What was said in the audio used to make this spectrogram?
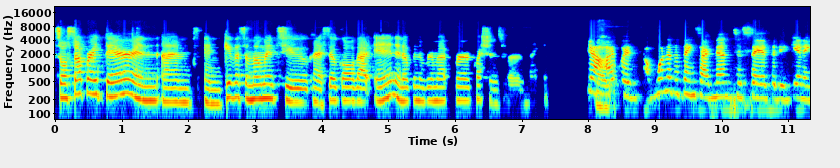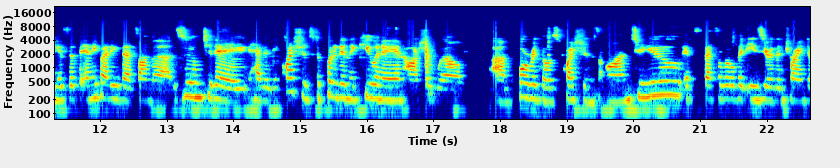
So I'll stop right there and um, and give us a moment to kind of soak all that in and open the room up for questions for Megan. Yeah, No. I would, one of the things I meant to say at the beginning is if anybody that's on the Zoom today had any questions, to put it in the Q and A and Asha will um, forward those questions on to you. It's, that's a little bit easier than trying to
